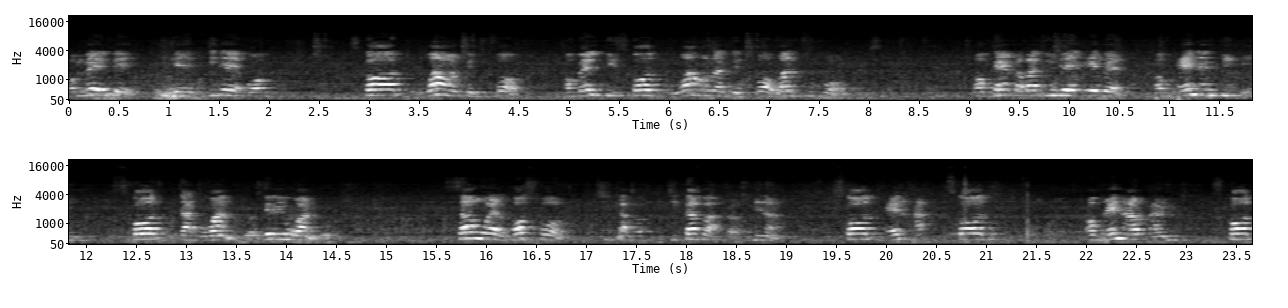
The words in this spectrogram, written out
Omeife Jidefo scored 124. Of LP scored 124 124. Okay, Babatunde Abel of NNPP scored 31 31. Samuel Hosford Chikapa, Chikapa Mina scored N scored of NRM scored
